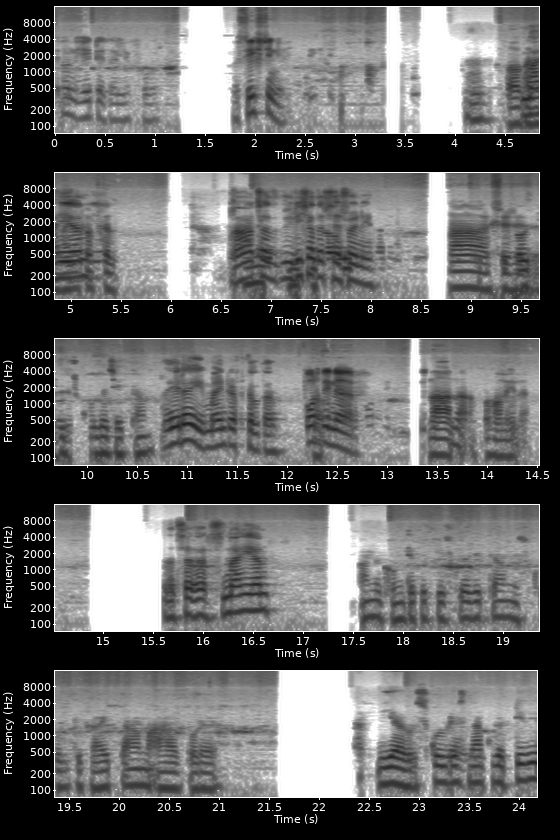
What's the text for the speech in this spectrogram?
সিক্সটিন এখন এইটে তাহলে ফোর সিক্সটিনে নাহিয়ান? আচ্ছা রিসাতে শেষ হয়নি। না না শেষ হয়েছে স্কুলে যেতাম। এটাই মাইনক্রাফট খেলতাম। পরদিন আর না না কখনই না। আচ্ছা নাহিয়ান আমি ঘুম থেকে উঠে স্কুলে যেতাম স্কুল থেকে আইতাম আর পরে ইয়া স্কুল ড্রেস না করে টিভি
